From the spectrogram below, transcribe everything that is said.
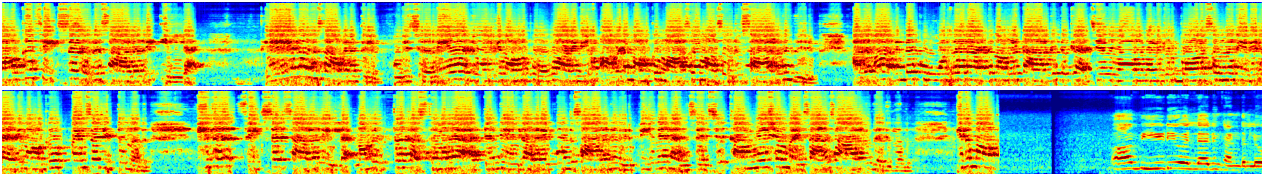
നമുക്ക് ഫിക്സഡ് ഒരു സാലറി ഇല്ല. ഏതൊരു സ്ഥാപനത്തിലും ഒരു ചെറിയ ജോലിക്ക് നമ്മൾ പോവുകയാണെങ്കിലും അവിടെ നമുക്ക് മാസം മാസം ഒരു സാലറി തരും. അഥവാ അതിന്റെ കൂടുതലായിട്ട് നമ്മൾ ടാർഗറ്റ് ഒക്കെ അച്ചീവ് ചെയ്യുകയാണെന്നുണ്ടെങ്കിൽ ഒരു ബോണസ് എന്ന രീതിയിലായിരിക്കും നമുക്ക് പൈസ കിട്ടുന്നത്. ഇത് ഫിക്സഡ് സാലറി ഇല്ല. നമ്മൾ എത്ര കസ്റ്റമറെ അറ്റൻഡ് സാറിന് എടുപ്പിക്കുന്നതിനനുസരിച്ച് കമ്മീഷൻ ആണ് സാലറി തരുന്നത്. ഇത് മാത്രം ആ വീഡിയോ എല്ലാവരും കണ്ടല്ലോ.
